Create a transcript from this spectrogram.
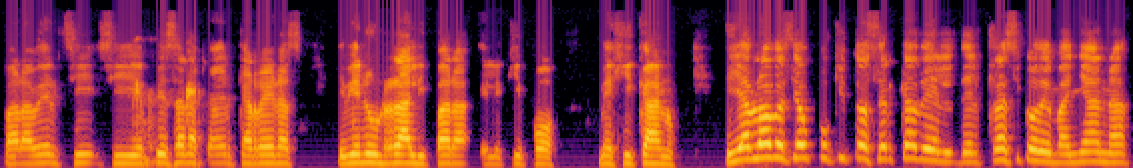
para ver si, si empiezan a caer carreras y viene un rally para el equipo mexicano. Y ya hablabas ya un poquito acerca del, del clásico de mañana,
